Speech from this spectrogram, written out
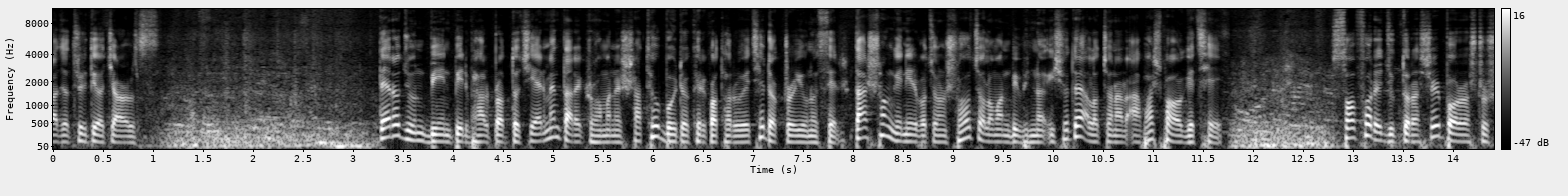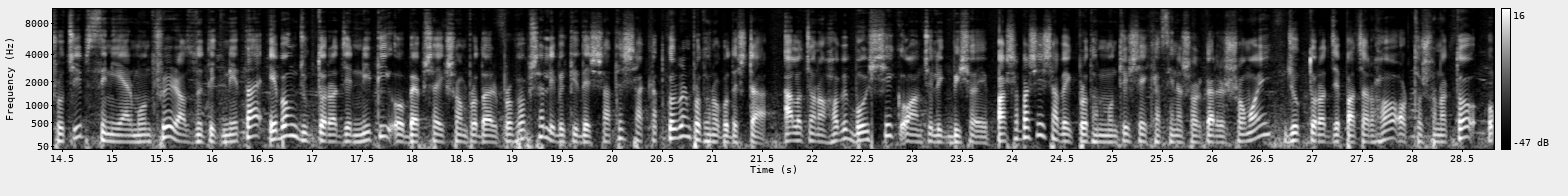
রাজা তৃতীয় চার্লস। তেরো জুন বিএনপির ভারপ্রাপ্ত চেয়ারম্যান তারেক রহমানের সাথেও বৈঠকের কথা রয়েছে ডক্টর ইউনুসের। তার সঙ্গে নির্বাচন সহ চলমান বিভিন্ন ইস্যুতে আলোচনার আভাস পাওয়া গেছে। সফরে যুক্তরাষ্ট্রের পররাষ্ট্র সচিব, সিনিয়র মন্ত্রী, রাজনৈতিক নেতা এবং যুক্তরাজ্যের নীতি ও ব্যবসায়িক সম্প্রদায়ের প্রভাবশালী ব্যক্তিদের সাথে সাক্ষাৎ করবেন প্রধান উপদেষ্টা। আলোচনা হবে বৈশ্বিক ও আঞ্চলিক বিষয়ে। পাশাপাশি সাবেক প্রধানমন্ত্রী শেখ হাসিনা সরকারের সময় যুক্তরাজ্যে পাচার হওয়া অর্থ শনাক্ত ও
